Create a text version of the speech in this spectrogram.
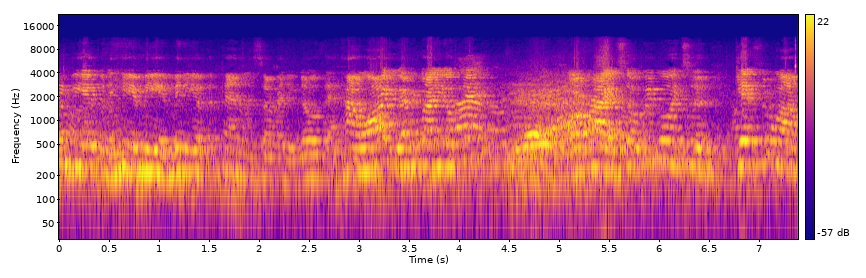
certainly be able to hear me, and many of the panelists already know that. How are you? Everybody okay? All right, so we're going to get through our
